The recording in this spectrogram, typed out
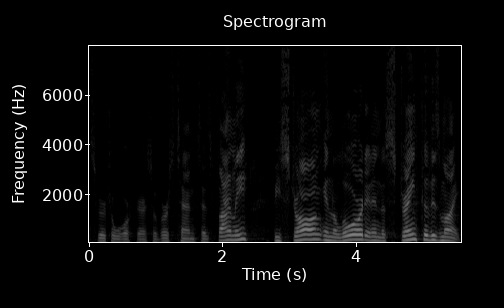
spiritual warfare. So, verse 10 says, Finally, be strong in the Lord and in the strength of his might.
